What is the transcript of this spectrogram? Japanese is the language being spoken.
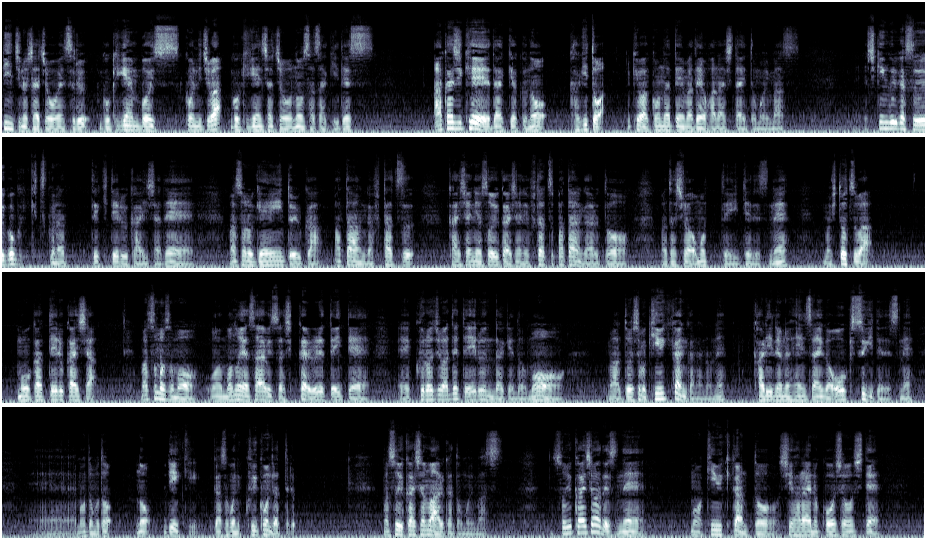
ピンチの社長を応援するご機嫌ボイス。こんにちは。ご機嫌社長の佐々木です。赤字経営脱却の鍵とは？今日はこんなテーマでお話したいと思います。資金繰りがすごくきつくなってきてる会社で、まあ、その原因というかパターンが2つ、会社にはそういう会社には2つパターンがあると私は思っていてですね。もう1つは儲かっている会社。まあ、そもそも物やサービスはしっかり売れていて、えー、黒字は出ているんだけども、まあ、どうしても金融機関からのね、借り入れの返済が大きすぎてですね、えー、元々の利益がそこに食い込んじゃってる。まあ、そういう会社もあるかと思います。そういう会社はですね、もう金融機関と支払いの交渉をして、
